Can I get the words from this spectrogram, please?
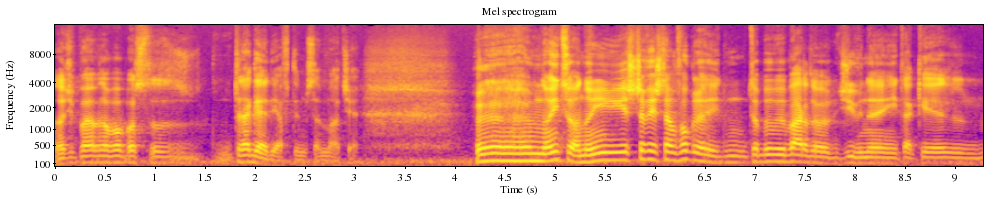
No ci powiem, no po prostu tragedia w tym temacie. Em, No i co? No i jeszcze wiesz, tam w ogóle to były bardzo dziwne i takie mm,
